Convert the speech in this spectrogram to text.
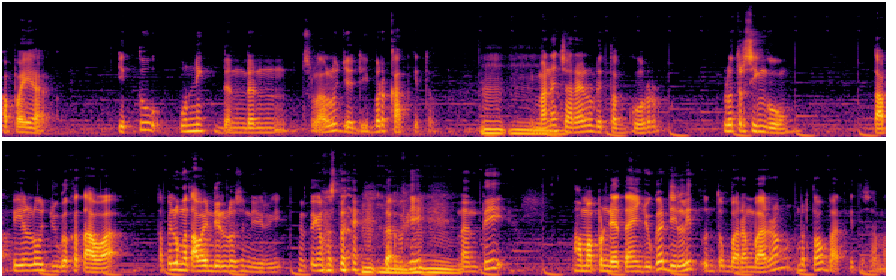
apa ya itu unik dan dan selalu jadi berkat gitu. Hmm. gimana caranya lu ditegur lu tersinggung tapi lu juga ketawa tapi lu ngetawain diri lu sendiri ngerti nggak maksudnya? Tapi nanti sama pendetanya juga di lead untuk bareng-bareng bertobat gitu sama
